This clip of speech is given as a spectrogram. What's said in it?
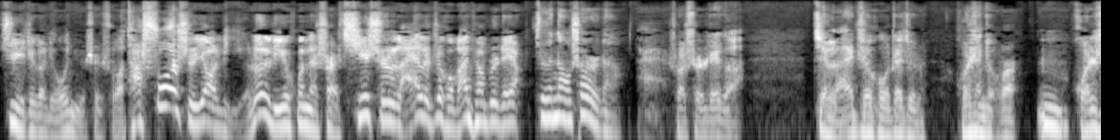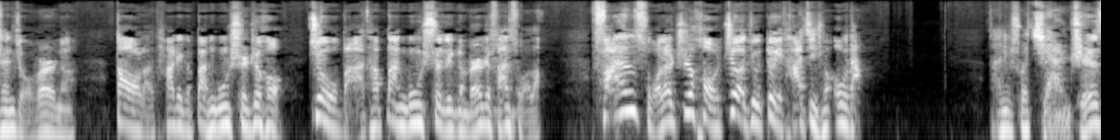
据这个刘女士说，她说是要理论离婚的事儿，其实来了之后完全不是这样。就是闹事儿的。哎，说是这个进来之后，这就是浑身酒味儿。嗯，浑身酒味儿呢，到了他这个办公室之后，就把他办公室这个门儿就反锁了。反锁了之后，这就对他进行殴打。咱就说，简直，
